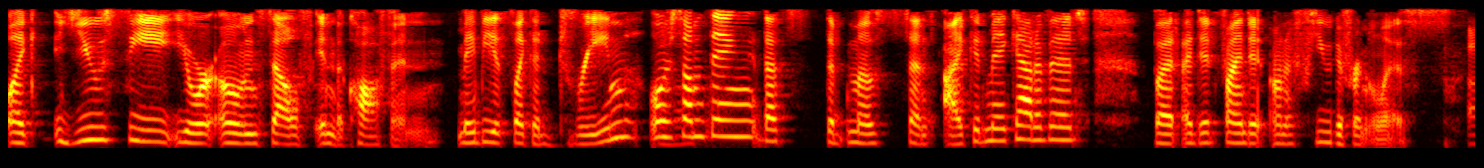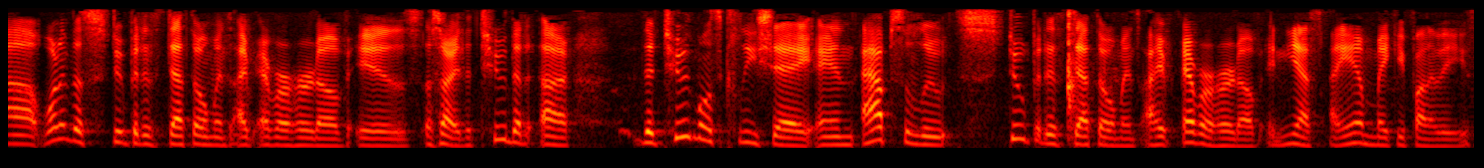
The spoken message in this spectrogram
like you see your own self in the coffin. Maybe it's like a dream or Uh-huh. something. That's the most sense I could make out of it. But I did find it on a few different lists. Uh, one of the stupidest death omens I've ever heard of is uh, sorry, the two that uh, the two most cliche and absolute stupidest death omens I've ever heard of. And yes, I am making fun of these,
